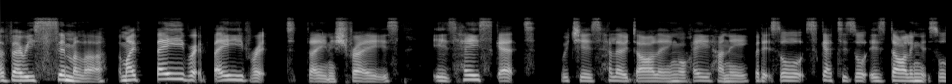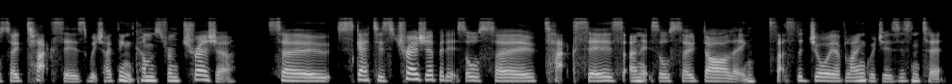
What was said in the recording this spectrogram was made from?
are very similar. My favorite, favorite Danish phrase is hey skat, which is hello darling or hey honey, but it's all skat is, is darling. It's also taxes, which I think comes from treasure. So Skat is treasure, but it's also taxes and it's also darling. So that's the joy of languages, isn't it?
